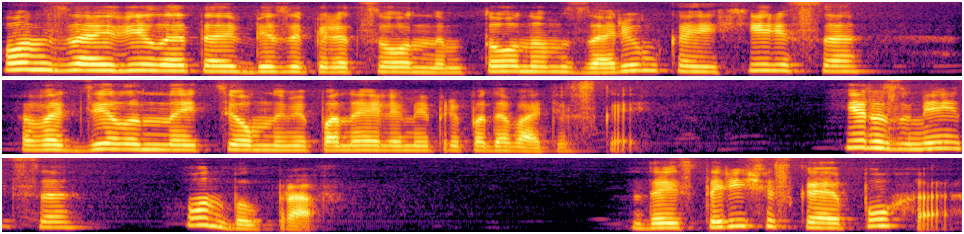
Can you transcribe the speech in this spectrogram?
Он заявил это безапелляционным тоном за рюмкой хереса в отделанной темными панелями преподавательской. И, разумеется, он был прав. Доисторическая эпоха,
